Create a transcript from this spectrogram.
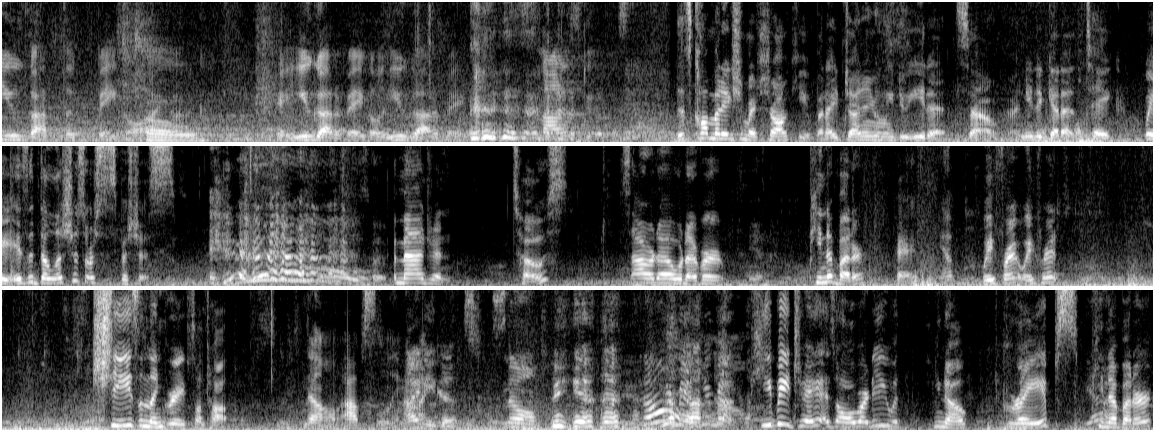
You got the bagel. I got oh. a cookie. Okay, you got a bagel. You got a bagel. It's not as good as that. This combination might shock you, but I genuinely do eat it, so I need to get a take. Wait, is it delicious or suspicious? Imagine toast, sourdough, whatever, peanut butter. Okay. Yep. Wait for it. Wait for it. cheese and then grapes on top. No, absolutely not. I need it. No. Hear me hear me out. PBJ is already with, you know, grapes, peanut butter,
